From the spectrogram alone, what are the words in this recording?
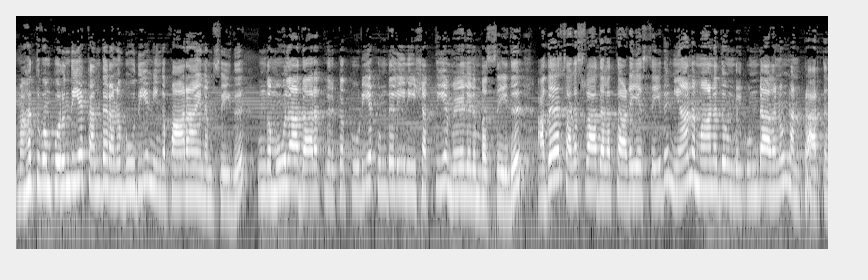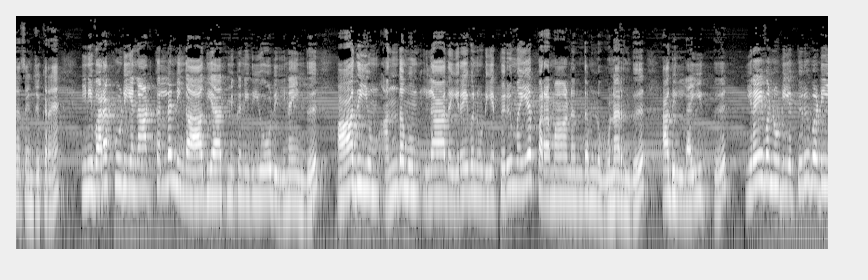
மகத்துவம் பொருந்திய கந்தர் அனுபூதியை நீங்க பாராயணம் செய்து உங்க மூலாதாரத்தில் இருக்கக்கூடிய குண்டலினி சக்தியை மேலெலும்ப செய்து அதை சகசிராதலத்தை அடைய செய்து ஞானமானது உங்களுக்கு உண்டாகணும் நான் பிரார்த்தனை செஞ்சுக்கிறேன். இனி வரக்கூடிய நாட்கள்ல நீங்க ஆத்தியாத்மிக நிதியோடு இணைந்து ஆதியும் அந்தமும் இல்லாத இறைவனுடைய பெருமைய பரமானந்தம்னு உணர்ந்து அதில் லயித்து இறைவனுடைய திருவடி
